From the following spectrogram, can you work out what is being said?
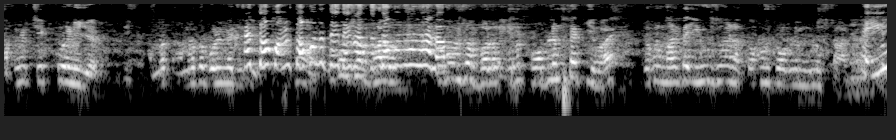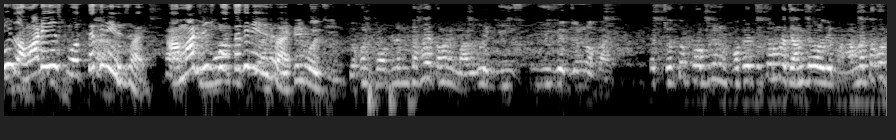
আপনারা চেক করে নিয়ে যাবেন। আমরা আমরা তো বলি না যে হ্যাঁ, তখন- তখন তো দেখলাম তখন ভালো। তখন সব ভালো। এবার প্রবলেমটা কি হয়? যখন মালটা ইউজ হয় না তখন প্রবলেমগুলো স্টার্ট হয়। ইউজ আমার ইউজ প্রত্যেকদিন ইউজ হয়। আমার জিনিস প্রত্যেকদিন ইউজ হয় এটাই বলছি। যখন প্রবলেমটা হয় তখন মালগুলো ইউজ ইউজের জন্য হয়। যত প্রবলেম হবে তত আমরা জানতে পারব যে আমরা তখন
